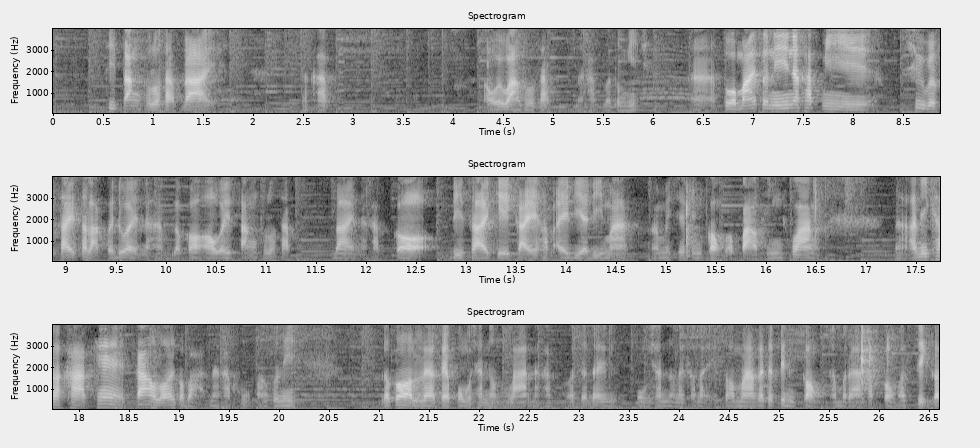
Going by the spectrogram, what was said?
ำที่ตั้งโทรศัพท์ได้นะครับ เอาไว้วางโทรศัพท์นะครับมาตรงนี้ตัวไม้ตัวนี้นะครับมีชื่อเว็บไซต์สลักไปด้วยนะครับ แล้วก็เอาไว้ตั้งโทรศัพท์ ได้นะครับ ก็ดีไซน์เก๋ไก่ครับไอเดียดีมากนะไม่ใช่เป็นกล่องเปล่าๆทิ้งขว้างนะอันนี้ราคาแค่ 900 กว่าบาทนะครับหูฟังตัวนี้ แล้วก็แล้วแต่โปรโมชั่นของทางร้านนะครับว่าจะได้โปรโมชั่นอะไรเท่าไหร่ ต่อมาก็จะเป็นกล่องธรรมดาครับกล่องพลาสติกก็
